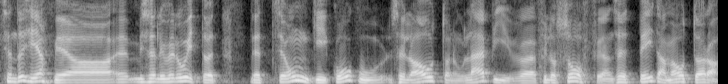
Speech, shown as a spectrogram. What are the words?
see on tõsi jah, ja eh, mis oli veel huvitav, et, et see ongi kogu selle auto nagu läbiv eh, filosoofia on see, et peidame auto ära,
